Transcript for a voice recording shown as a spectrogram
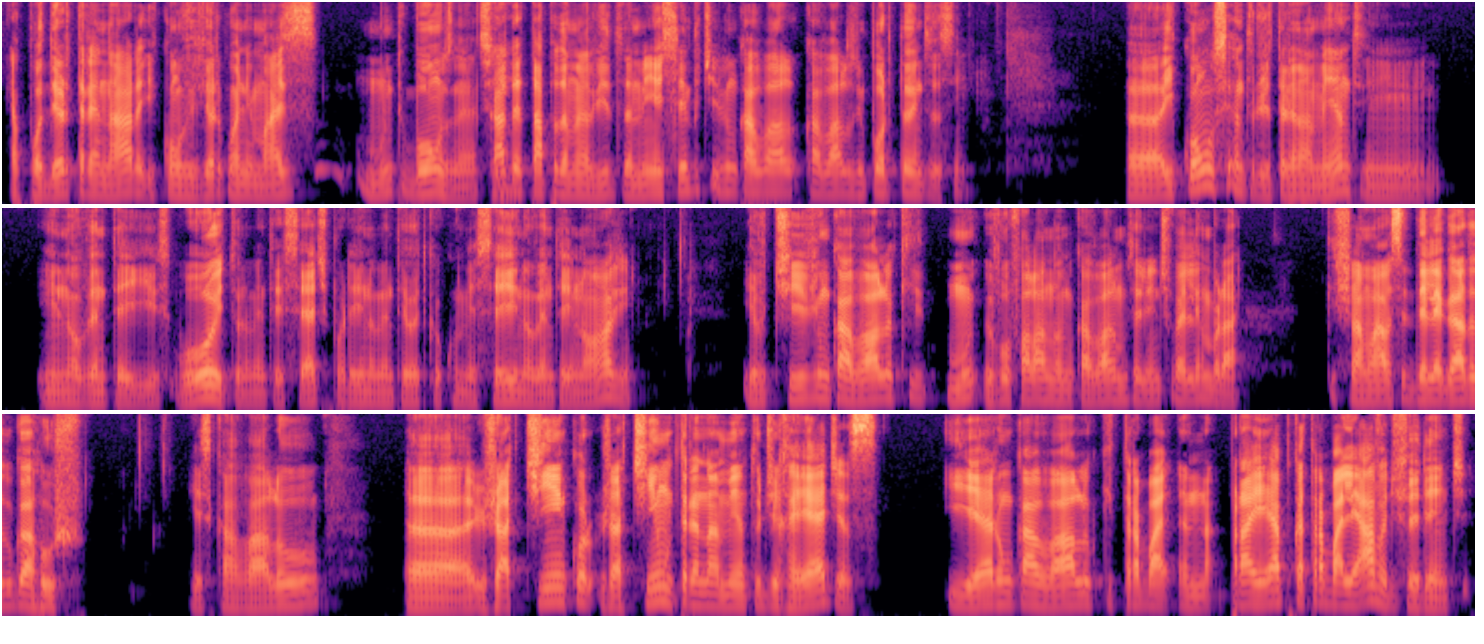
a, poder treinar e conviver com animais muito bons, né? Sim. Cada etapa da minha vida também eu sempre tive um cavalo, cavalos importantes assim. Uh, e com o centro de treinamento em, em 98, 97, por aí 98 que eu comecei, em 99, eu tive um cavalo que eu vou falar o nome do cavalo, muita gente vai lembrar, que chamava-se Delegada do Garrucho. Esse cavalo Uh, já, tinha, já tinha um treinamento de rédeas e era um cavalo que, para a época, trabalhava diferente.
